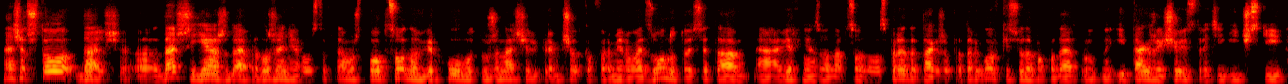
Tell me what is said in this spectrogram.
Значит, что дальше? Э, дальше я ожидаю продолжения роста, потому что по опционам вверху вот уже начали прям четко формировать зону, то есть это а, верхняя зона опционного спреда, также проторговки сюда попадают крупные, и также еще и стратегический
